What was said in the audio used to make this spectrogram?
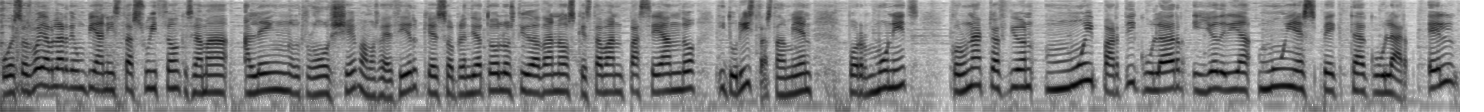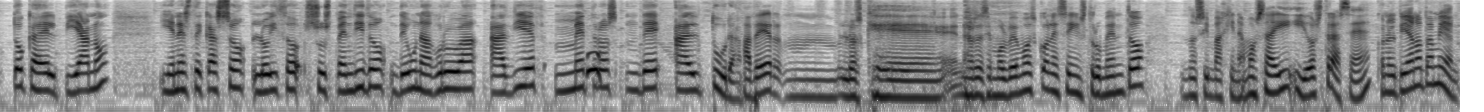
Pues os voy a hablar de un pianista suizo que se llama Alain Roche, vamos a decir, que sorprendió a todos los ciudadanos que estaban paseando y turistas también por Múnich con una actuación muy particular y yo diría muy espectacular. Él toca el piano y en este caso lo hizo suspendido de una grúa a 10 metros de altura. A ver, mm, los que nos desenvolvemos con ese instrumento nos imaginamos ahí y ostras, ¿eh? ¿Con el piano también?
